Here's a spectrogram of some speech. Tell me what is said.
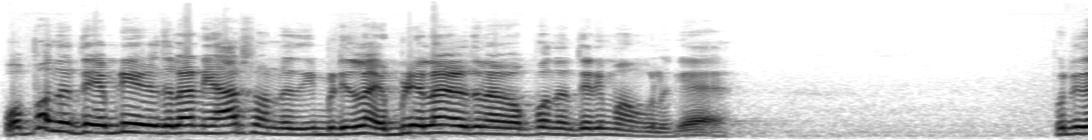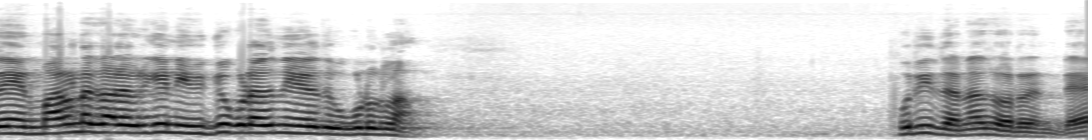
ஒப்பந்தத்தை எப்படி எழுதலாம்னு யார் சொன்னது? இப்படிலாம் எப்படியெல்லாம் எழுதலாம் ஒப்பந்தம் தெரியுமா உங்களுக்கு? புரியுதா? என் மரண காலம் வரைக்கும் நீ விற்கக்கூடாதுன்னு எழுதி கொடுக்கலாம். புரியுதா என்ன சொல்கிறேன்ட்டு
